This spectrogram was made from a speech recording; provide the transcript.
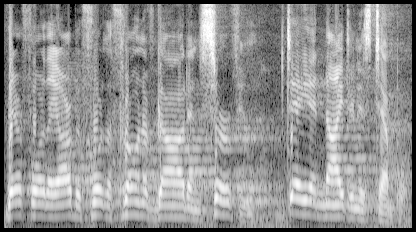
Therefore, they are before the throne of God and serve him day and night in his temple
